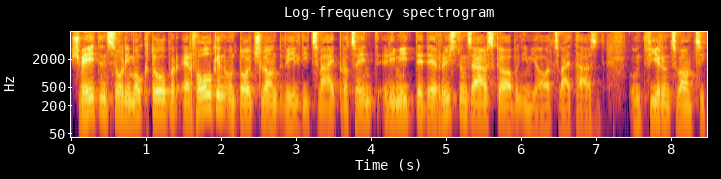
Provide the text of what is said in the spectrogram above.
Schwedens soll im Oktober erfolgen und Deutschland will die 2%-Limite der Rüstungsausgaben im Jahr 2024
